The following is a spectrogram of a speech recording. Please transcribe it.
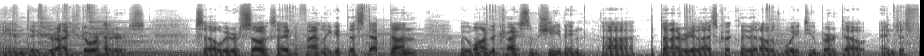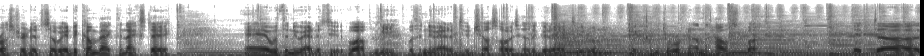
and the garage door headers. So we were so excited to finally get this step done. We wanted to try some sheathing, uh, but then I realized quickly that I was way too burnt out and just frustrated. So we had to come back the next day uh, with a new attitude. Well, me with a new attitude. Chelsea always has a good attitude when it comes to working on the house, but it uh,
